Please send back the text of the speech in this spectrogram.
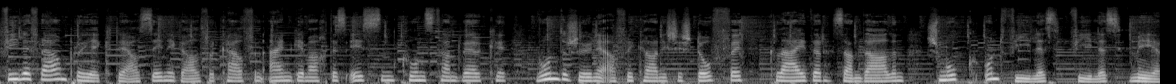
Viele Frauenprojekte aus Senegal verkaufen eingemachtes Essen, Kunsthandwerke, wunderschöne afrikanische Stoffe, Kleider, Sandalen, Schmuck und vieles, vieles mehr.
